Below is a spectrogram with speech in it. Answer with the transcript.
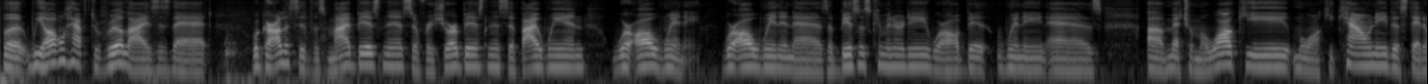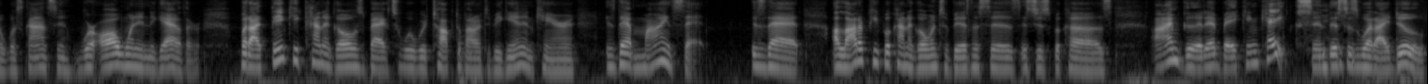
But we all have to realize is that regardless if it's my business if it's your business, if I win, we're all winning. We're all winning as a business community. We're all winning as uh, Metro Milwaukee, Milwaukee County, the state of Wisconsin. We're all winning together. But I think it kind of goes back to what we talked about at the beginning, Karen, is that mindset is that a lot of people kind of go into businesses it's just because I'm good at baking cakes and this is what I do.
